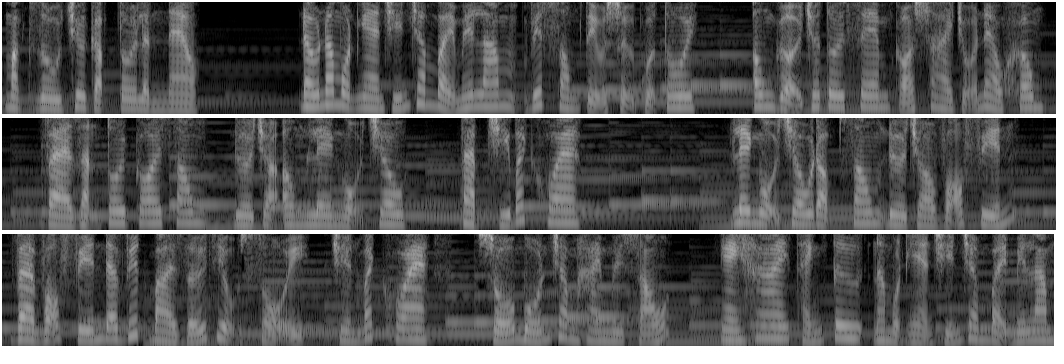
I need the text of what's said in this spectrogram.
mặc dù chưa gặp tôi lần nào. Đầu năm 1975, viết xong tiểu sử của tôi, ông gửi cho tôi xem có sai chỗ nào không, và dặn tôi coi xong đưa cho ông Lê Ngộ Châu, tạp chí Bách Khoa. Lê Ngộ Châu đọc xong đưa cho Võ Phiến, và Võ Phiến đã viết bài giới thiệu sổi trên Bách Khoa số 426 ngày 2 tháng 4 năm 1975.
